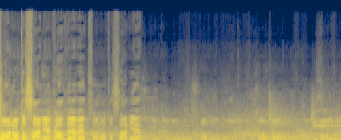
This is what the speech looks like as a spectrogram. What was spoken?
Son 30 saniye kaldı. Evet son 30 saniye. Son çağrı. 2 nolu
